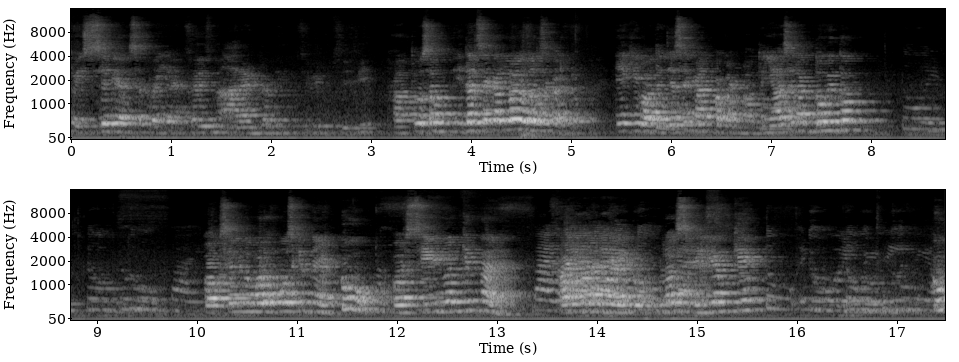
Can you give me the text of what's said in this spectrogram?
तो इससे भी आंसर वही आएगा सर इसमें r ऐड कर देंगे cv हाँ तो सब इधर से कर लो उधर से कर लो। एक ही बात है जैसे कान पकड़ना हो तो यहाँ से रख दोगे तो? ऑक्सीजन नंबर ऑफ़ मोल्स कितने हैं? टू और CV1 कितना है? Five by two plus helium के? टू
